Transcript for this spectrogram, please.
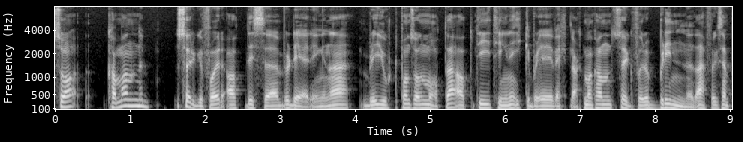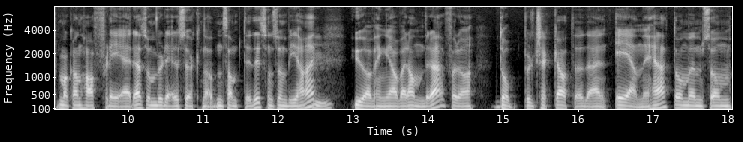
Så kan man sørge for at disse vurderingene blir gjort på en sånn måte at de tingene ikke blir vektlagt. Man kan sørge for å blinde det. F.eks. man kan ha flere som vurderer søknaden samtidig, sånn som vi har, uavhengig av hverandre, for å dobbeltsjekke at det er en enighet om hvem som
